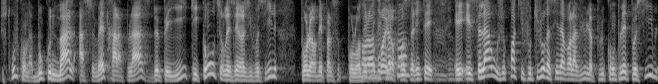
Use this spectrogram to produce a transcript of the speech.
je trouve qu'on a beaucoup de mal à se mettre à la place de pays qui comptent sur les énergies fossiles pour leur, pour leur développement et leur prospérité. Mmh. Et, c'est là où je crois qu'il faut toujours essayer d'avoir la vue la plus complète possible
